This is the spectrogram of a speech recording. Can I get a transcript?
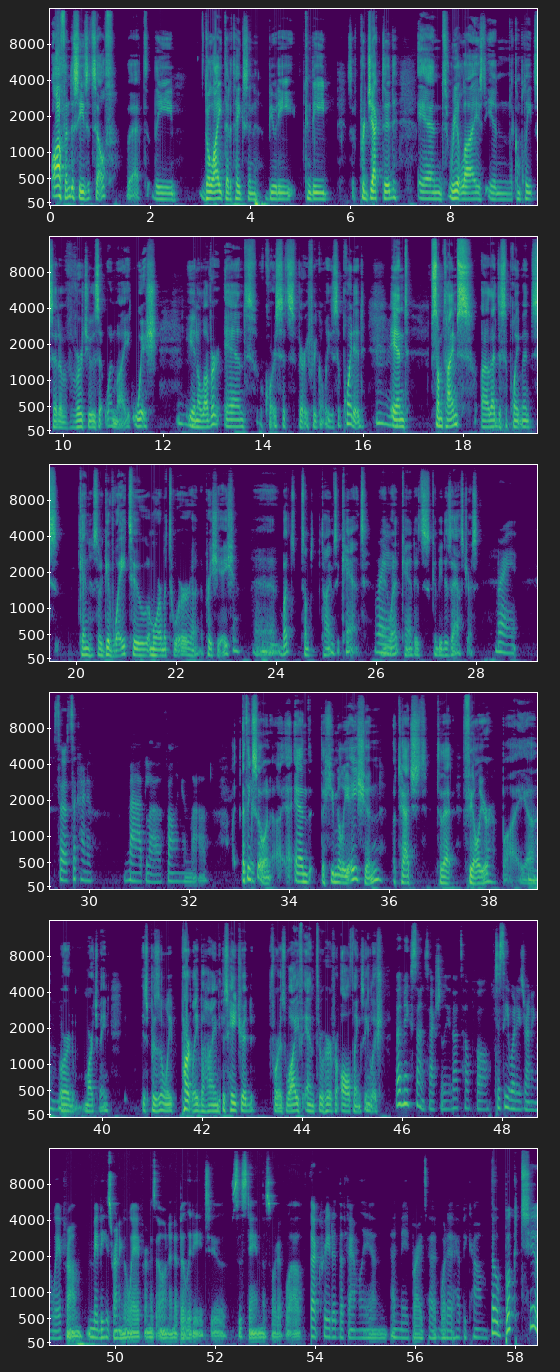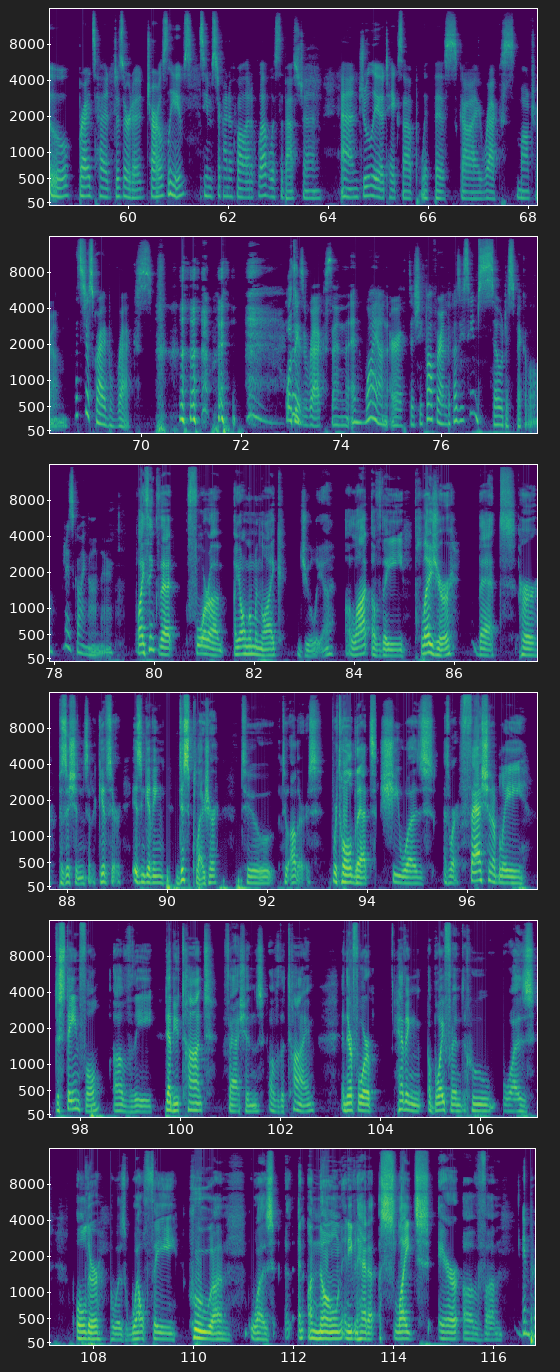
often deceives itself that the delight that it takes in beauty can be sort of projected and realized in the complete set of virtues that one might wish in a lover. And of course, it's very frequently disappointed. And sometimes uh, that disappointment can sort of give way to a more mature uh, appreciation. Uh, But sometimes it can't. Right. And when it can't, it can be disastrous. Right. So it's a kind of mad love, falling in love. I think so, and and the humiliation attached to that failure by uh, Lord Marchmain is presumably partly behind his hatred for his wife and through her for all things English. That makes sense, actually. That's helpful to see what he's running away from. Maybe he's running away from his own inability to sustain the sort of love that created the family and, and made Brideshead what it had become. So, book two, Brideshead deserted. Charles leaves, seems to kind of fall out of love with Sebastian. And Julia takes up with this guy, Rex Mottram. Let's describe Rex. Well, I Who think is Rex and, and why on earth does she fall for him? Because he seems so despicable. What is going on there? well, I think that for a, a young woman like Julia, a lot of the pleasure that her position sort of gives her isn't giving displeasure to to others. We're told that she was, as it were, fashionably disdainful of the debutante fashions of the time, and therefore having a boyfriend who was older, who was wealthy, who um, was an unknown, and even had a, a slight air of um,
